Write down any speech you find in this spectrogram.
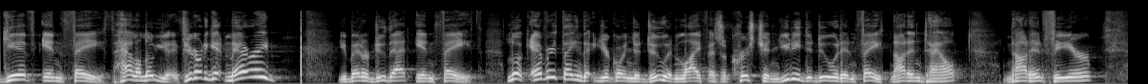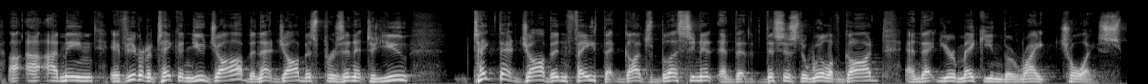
give in faith. Hallelujah. If you're going to get married, you better do that in faith. Look, everything that you're going to do in life as a Christian, you need to do it in faith, not in doubt, not in fear. I, I mean, if you're going to take a new job and that job is presented to you, take that job in faith that God's blessing it and that this is the will of God and that you're making the right choice.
